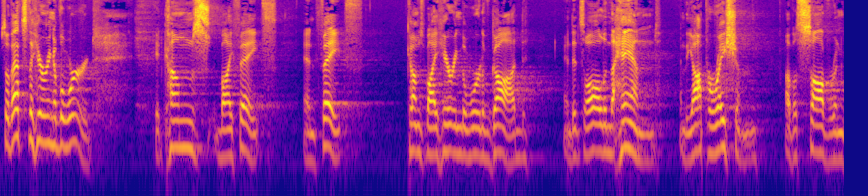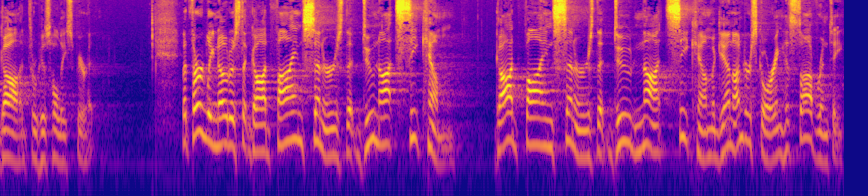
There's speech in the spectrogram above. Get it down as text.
So that's the hearing of the word. It comes by faith, and faith comes by hearing the word of God, and it's all in the hand and the operation of a sovereign God through his Holy Spirit. But thirdly, notice that God finds sinners that do not seek him. God finds sinners that do not seek him, again underscoring his sovereignty.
